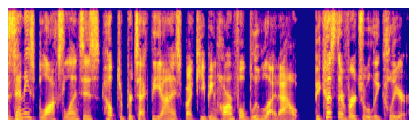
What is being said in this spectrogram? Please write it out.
Zenni's blocks lenses help to protect the eyes by keeping harmful blue light out. Because they're virtually clear,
